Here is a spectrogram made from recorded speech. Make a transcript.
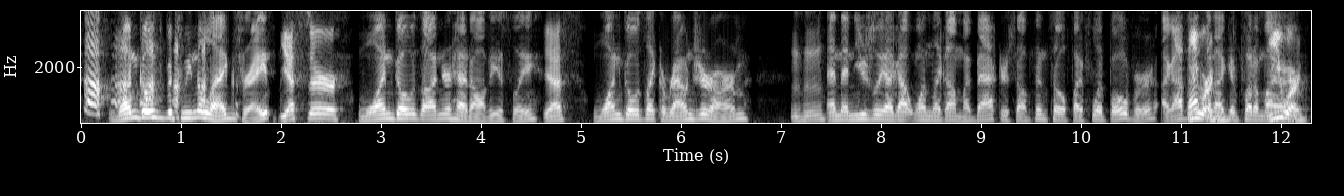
One goes between the legs, right? Yes, sir. One goes on your head, obviously. Yes. One goes like around your arm, Mm-hmm. and then usually I got one like on my back or something. So if I flip over, I got that You one are- I can put them on my You arm. are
